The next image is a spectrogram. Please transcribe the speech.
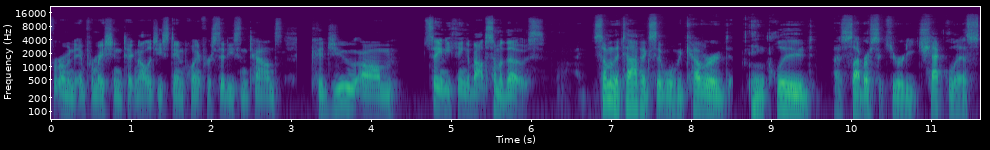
from an information technology standpoint for cities and towns. Could you um, say anything about some of those? Some of the topics that will be covered include a cybersecurity checklist,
